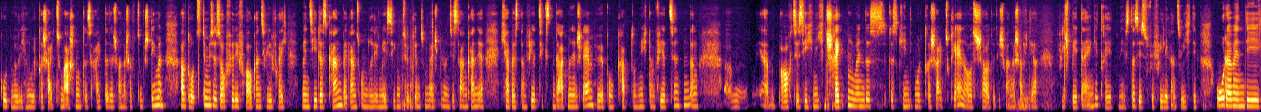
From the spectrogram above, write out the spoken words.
gut möglich, einen Ultraschall zu machen und das Alter der Schwangerschaft zu bestimmen. Aber trotzdem ist es auch für die Frau ganz hilfreich, wenn sie das kann, bei ganz unregelmäßigen Zyklen zum Beispiel, und sie sagen kann, ja, ich habe erst am 40. Tag meinen Schleimhöhepunkt gehabt und nicht am 14., dann ähm, braucht sie sich nicht schrecken, wenn das, das Kind im Ultraschall zu klein ausschaut, weil die Schwangerschaft ja viel später eingetreten ist. Das ist für viele ganz wichtig. Oder wenn die,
